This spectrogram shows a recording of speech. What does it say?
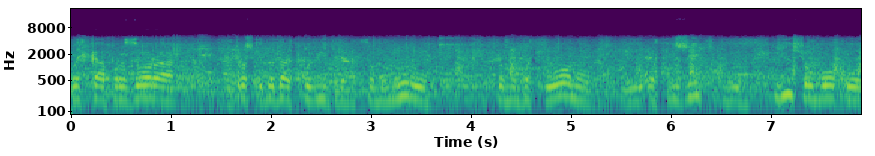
легка, прозора і трошки додасть повітря цьому муру, цьому бастіону і освіжить. І з іншого боку,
